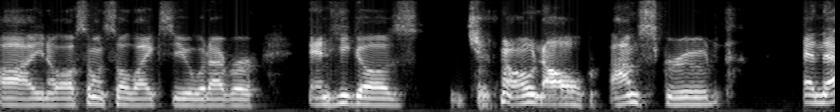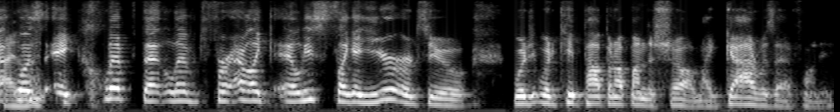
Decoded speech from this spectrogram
uh, you know, oh so and so likes you, whatever, and he goes, "Oh no, I'm screwed." And that I was a clip that lived for like at least like a year or two would would keep popping up on the show. My God, was that funny?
